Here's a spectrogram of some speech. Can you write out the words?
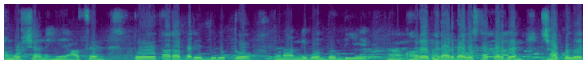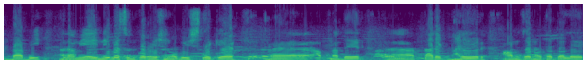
সমস্যা নিয়ে আছেন। তো তাড়াতাড়ি দ্রুত ওনার নিবন্ধন দিয়ে ঘরে ফেরার ব্যবস্থা করবেন সকলের দাবি আমি এই নির্বাচন কমিশন অফিস থেকে আপনাদের তারেক ভাইয়ের আমজনতা দলের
